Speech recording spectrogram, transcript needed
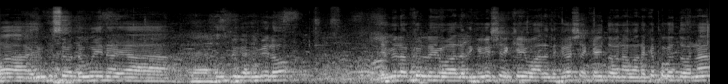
Waa idinku soo dhoweynayaa xisbiga himilo. Himilo kolley waa ladinkaga sheekey waan ladinkaga sheekay doonaa waana ka bogan doonaa.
